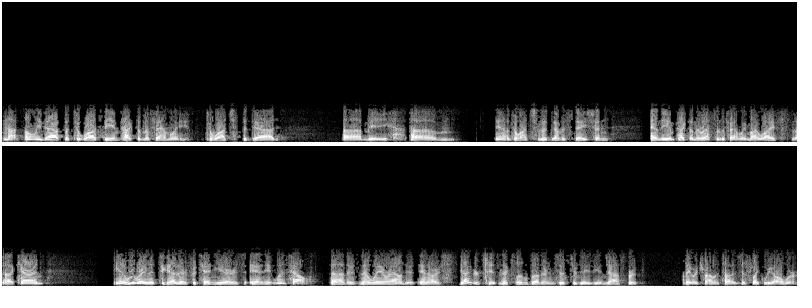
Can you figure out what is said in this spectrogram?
not only that, but to watch the impact on the family, to watch the dad, uh, me, um, you know, to watch the devastation and the impact on the rest of the family. My wife, uh, Karen, you know, we were in it together for 10 years, and it was hell. Uh, there's no way around it. And our younger kids, Nick's little brother and sister, Daisy and Jasper, they were traumatized just like we all were.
